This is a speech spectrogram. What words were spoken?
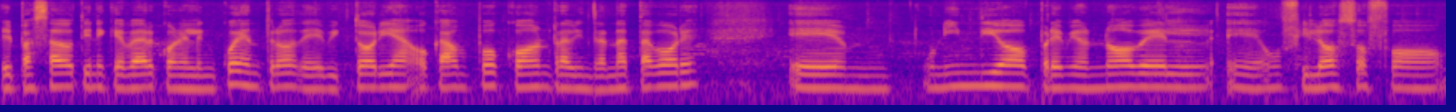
El pasado tiene que ver con el encuentro de Victoria Ocampo con Rabindranath Tagore. Eh, un indio, premio Nobel, eh, un filósofo,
